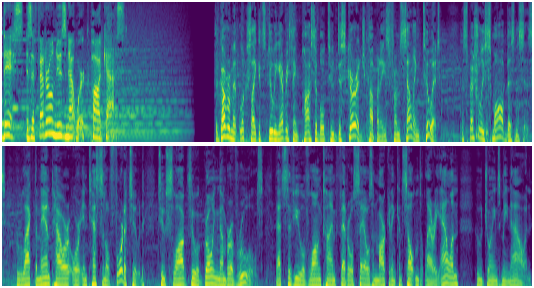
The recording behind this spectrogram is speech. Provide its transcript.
This is a Federal News Network podcast. The government looks like it's doing everything possible to discourage companies from selling to it, especially small businesses who lack the manpower or intestinal fortitude to slog through a growing number of rules. That's the view of longtime federal sales and marketing consultant Larry Allen, who joins me now. And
